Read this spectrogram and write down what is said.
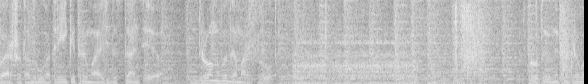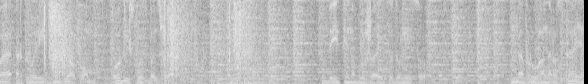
Перша та друга трійки тримають дистанцію. Дрон веде маршрут. Противник накриває артилерійським залпом. Обійшлось без жертв. Бійці наближаються до лісу. Напруга наростає,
